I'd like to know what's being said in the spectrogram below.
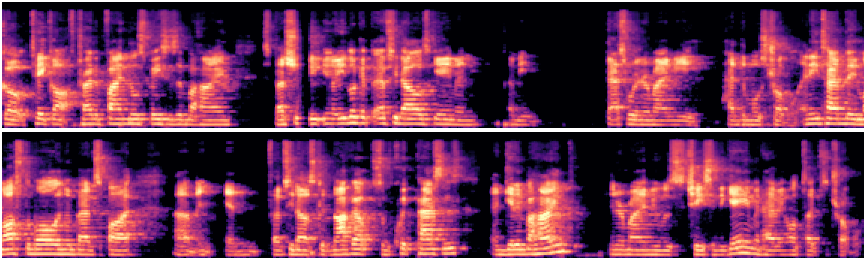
go take off. Try to find those spaces in behind. Especially, you know, you look at the FC Dallas game, and I mean, that's where Inter Miami had the most trouble. Anytime they lost the ball in a bad spot, um, and, and FC Dallas could knock out some quick passes and get in behind, Inter Miami was chasing the game and having all types of trouble.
